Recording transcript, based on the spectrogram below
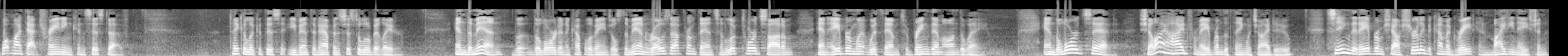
What might that training consist of? Take a look at this event that happens just a little bit later. And the men, the, the Lord and a couple of angels, the men rose up from thence and looked toward Sodom and Abram went with them to bring them on the way. And the Lord said, Shall I hide from Abram the thing which I do? Seeing that Abram shall surely become a great and mighty nation,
